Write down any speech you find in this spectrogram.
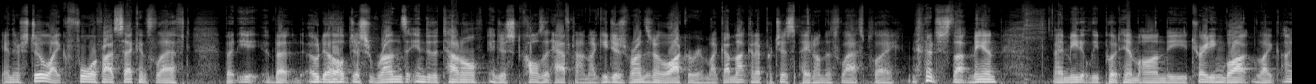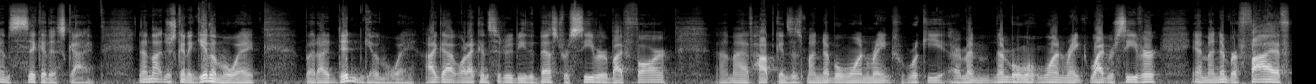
And there's still like four or five seconds left, but he, but Odell just runs into the tunnel and just calls it halftime. Like he just runs into the locker room. Like I'm not going to participate on this last play. I just thought, man. I immediately put him on the trading block. Like, I am sick of this guy. Now, I'm not just going to give him away, but I didn't give him away. I got what I consider to be the best receiver by far. Um, I have Hopkins as my number one ranked rookie, or my number one ranked wide receiver, and my number five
